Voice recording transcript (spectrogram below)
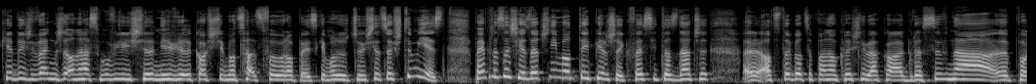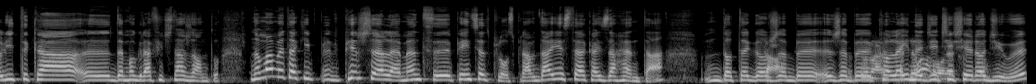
Kiedyś Węgrzy o nas mówili średniej wielkości mocarstwo europejskie. Może rzeczywiście coś w tym jest. Panie prezesie, zacznijmy od tej pierwszej kwestii, to znaczy e, od tego, co pan określił jako agresywna e, polityka demograficzna rządu. No mamy taki pierwszy element e, 500, plus, prawda? Jest to jakaś zachęta do tego, Tak. żeby, żeby nawet kolejne zadziałało dzieci się rodziły.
